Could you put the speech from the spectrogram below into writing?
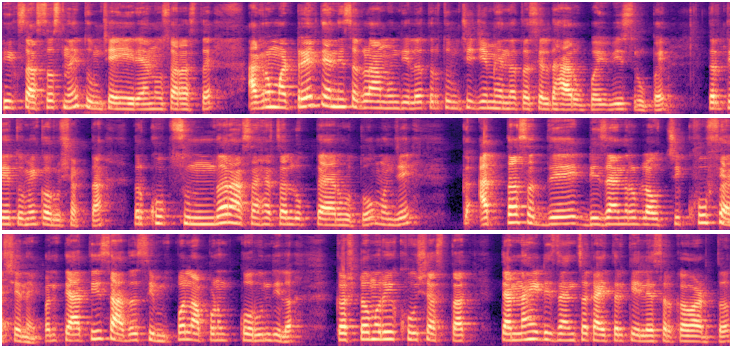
फिक्स असंच नाही तुमच्या एरियानुसार असतं अगर मटेरियल त्यांनी सगळं आणून दिलं तर तुमची जी मेहनत असेल दहा रुपये वीस रुपये तर ते तुम्ही करू शकता. तर खूप सुंदर असा ह्याचा लुक तयार होतो. म्हणजे क- आत्ता सध्या डिझायनर ब्लाऊजची खूप फॅशन आहे पण त्यातही साधं सिंपल आपण करून दिलं कस्टमरही खुश असतात. त्यांनाही डिझाईनचं काहीतरी केल्यासारखं वाटतं.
